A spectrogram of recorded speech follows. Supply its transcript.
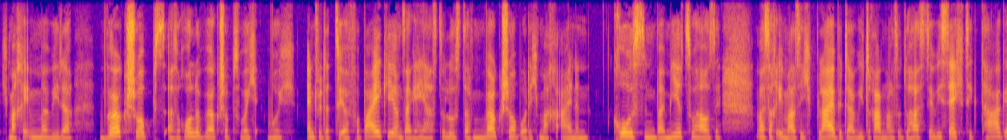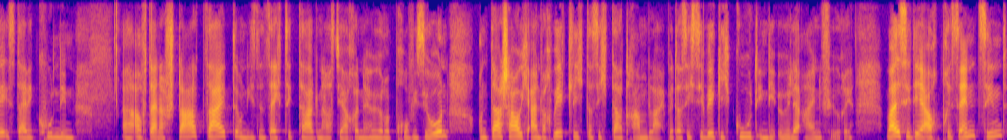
ich mache immer wieder Workshops, also Rolle-Workshops, wo ich, wo ich entweder zu ihr vorbeigehe und sage, hey, hast du Lust auf einen Workshop oder ich mache einen großen bei mir zu Hause, was auch immer. Also ich bleibe da wie dran. Also du hast ja wie 60 Tage, ist deine Kundin äh, auf deiner Startseite und in diesen 60 Tagen hast du ja auch eine höhere Provision und da schaue ich einfach wirklich, dass ich da dranbleibe, dass ich sie wirklich gut in die Öle einführe. Weil sie dir auch präsent sind,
